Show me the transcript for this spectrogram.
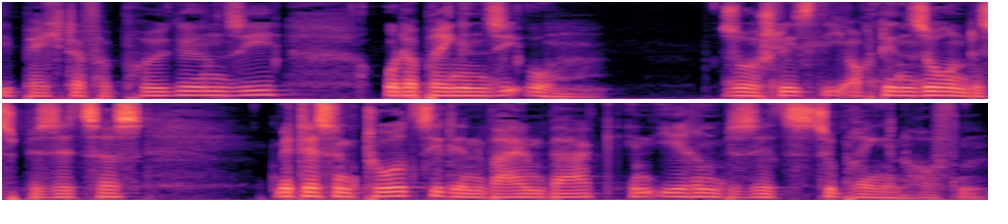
Die Pächter verprügeln sie oder bringen sie um so schließlich auch den Sohn des Besitzers, mit dessen Tod sie den Weinberg in ihren Besitz zu bringen hoffen.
